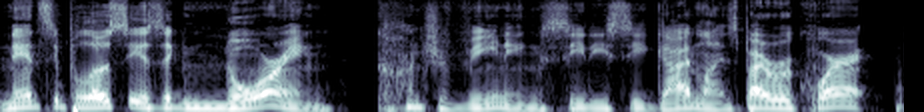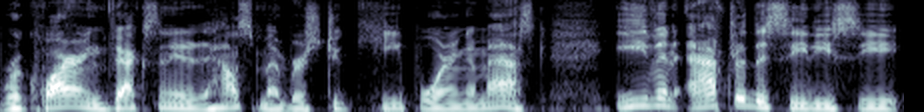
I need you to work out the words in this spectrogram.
Nancy Pelosi is ignoring contravening CDC guidelines by requir- requiring vaccinated House members to keep wearing a mask, even after the CDC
